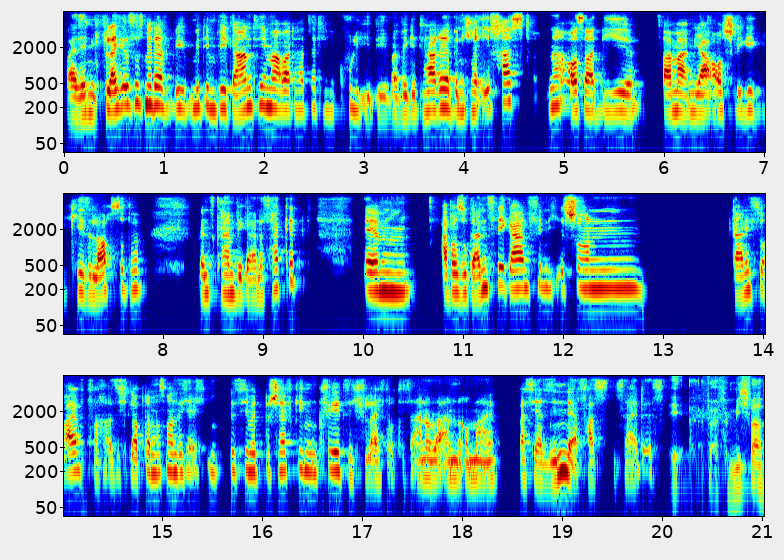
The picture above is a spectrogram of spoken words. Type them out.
weiß ich nicht, vielleicht ist es mit, der, mit dem veganen Thema aber tatsächlich eine coole Idee, weil Vegetarier bin ich ja eh fast, ne? außer die zweimal im Jahr ausschlägige Käselauchsuppe, wenn es kein veganes Hack gibt. Ähm, aber so ganz vegan, finde ich, ist schon gar nicht so einfach. Also ich glaube, da muss man sich echt ein bisschen mit beschäftigen und quält sich vielleicht auch das ein oder andere Mal, was ja Sinn der Fastenzeit ist. Für mich war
